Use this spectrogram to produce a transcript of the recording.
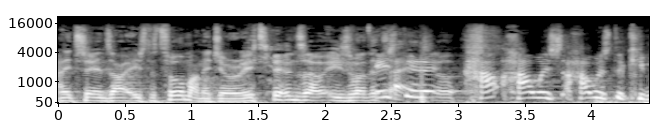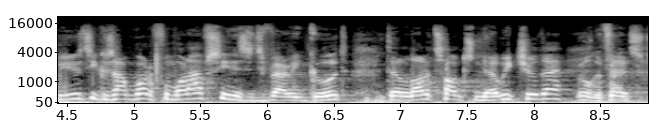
And it turns out he's the tour manager, or it turns out he's one of the Is techs. there or- a, how, how is how is the community? Because what from what I've seen is it's very good. That a lot of togs know each other. We're all good The- friends.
